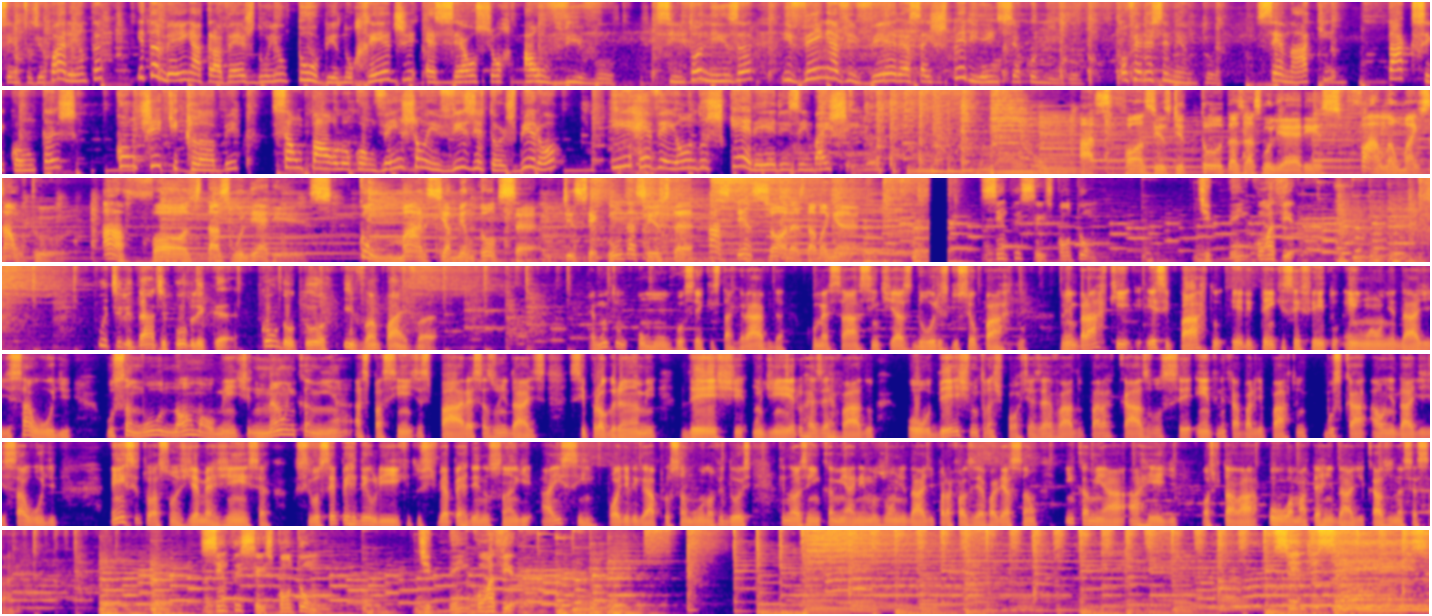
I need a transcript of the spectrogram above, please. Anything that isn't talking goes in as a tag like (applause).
440 e também através do YouTube no Rede Excelsior ao vivo. Sintoniza e venha viver essa experiência comigo. Oferecimento: Senac, Taxi Contas, Contique Club, São Paulo Convention e Visitors Bureau e Réveillon dos Quereres em Baixio. As vozes de todas as mulheres falam mais alto. A voz das mulheres. Com Márcia Mendonça. De segunda a sexta, às 10 horas da manhã. 106.1. De bem com a vida. Utilidade Pública. Com o doutor Ivan Paiva. É muito comum você que está grávida começar a sentir as dores do seu parto Lembrar que esse parto ele tem que ser feito em uma unidade de saúde. O SAMU normalmente não encaminha as pacientes para essas unidades. Se programe, deixe um dinheiro reservado ou deixe um transporte reservado para caso você entre em trabalho de parto buscar a unidade de saúde. Em situações de emergência, se você perdeu líquido, estiver perdendo sangue, aí sim, pode ligar para o SAMU 92, que nós encaminharemos uma unidade para fazer a avaliação, encaminhar a rede hospitalar ou a maternidade, caso necessário. 106.1 De bem com a vida. Cento e seis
